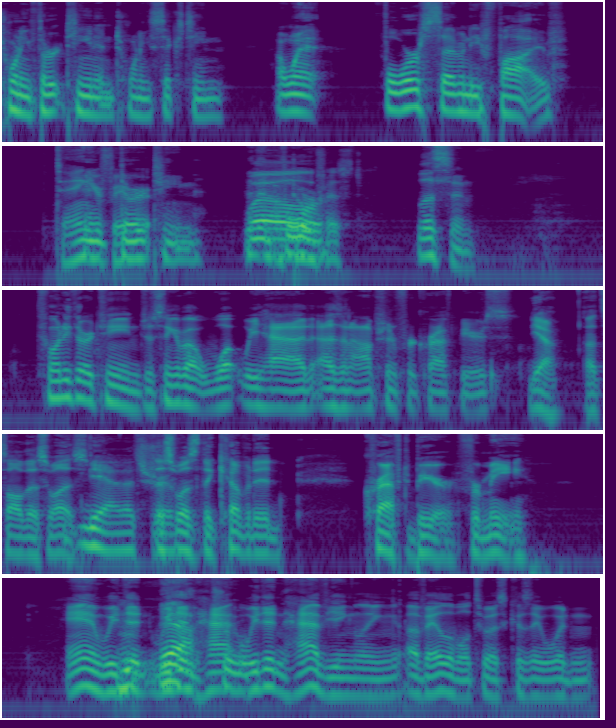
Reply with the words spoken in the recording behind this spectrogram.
2013 and 2016. I went 475 Dang, and your favorite 13. Well- four. Listen. 2013, just think about what we had as an option for craft beers. Yeah, that's all this was. Yeah, that's true. This was the coveted craft beer for me. And we Mhm. didn't we Yeah, didn't have we didn't have Yuengling available to us cuz they wouldn't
